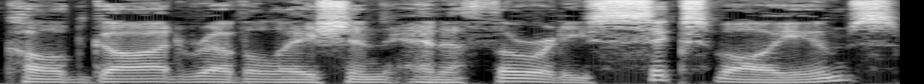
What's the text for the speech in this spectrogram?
called God, Revelation, and Authority, six volumes.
